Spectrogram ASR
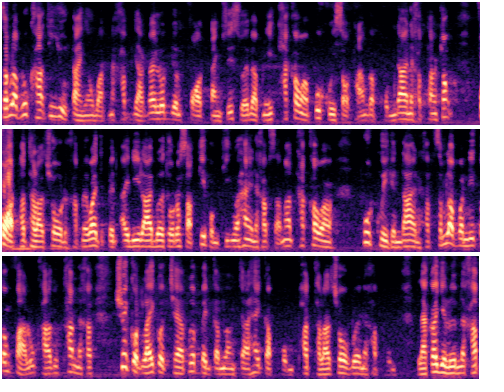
สำหรับลูกค้าที่อยู่ต่างจังหวัดนะครับ อยากได้รถยนต์ฟอร์ดแต่งสวยๆ แบบนี้ ทักเข้ามาพูดคุยสอบถามกับผมได้นะครับ ทางช่องฟอร์ดพัทราโชคนะครับ ไม่ว่าจะเป็น ID ไลน์เบอร์โทรศัพท์ที่ผมทิ้งไว้ให้นะครับ สามารถทักเข้ามาพูดคุยกันได้นะครับสำหรับวันนี้ต้องฝากลูกค้าทุกท่านนะครับ ช่วยกดไลค์กดแชร์เพื่อเป็นกำลังใจให้กับผมพัทราโชคด้วยนะครับผมแล้วก็อย่าลืมนะครับ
